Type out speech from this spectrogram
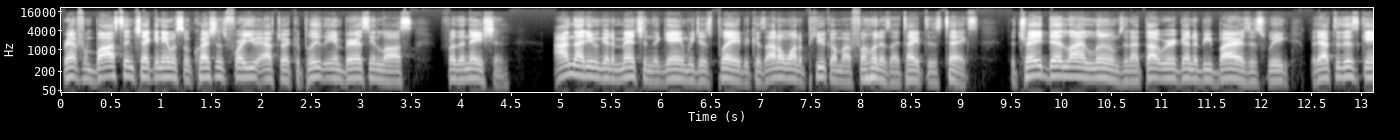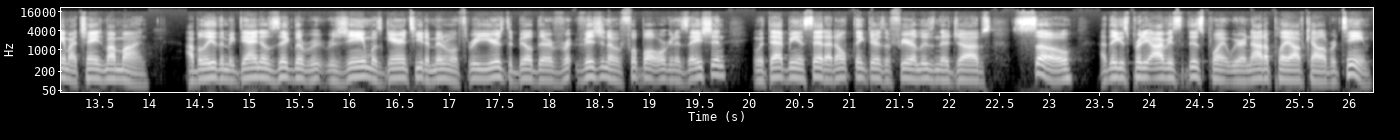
brent from boston checking in with some questions for you after a completely embarrassing loss for the nation I'm not even going to mention the game we just played because I don't want to puke on my phone as I type this text. The trade deadline looms, and I thought we were going to be buyers this week, but after this game, I changed my mind. I believe the McDaniel Ziegler re- regime was guaranteed a minimum of three years to build their v- vision of a football organization. And with that being said, I don't think there's a fear of losing their jobs. So I think it's pretty obvious at this point we are not a playoff caliber team.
